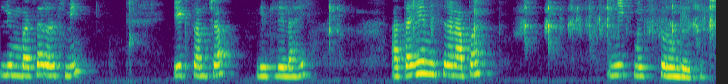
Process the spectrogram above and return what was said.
लिंबाचा रस मी एक चमचा घेतलेला आहे. आता हे मिश्रण आपण मीठ मिक्स करून घ्यायचं.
